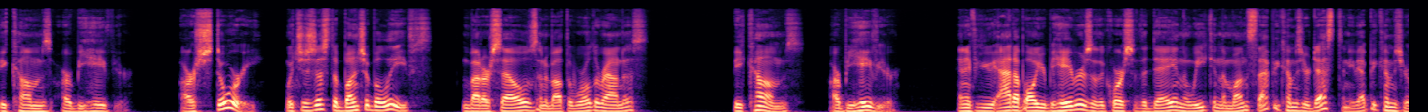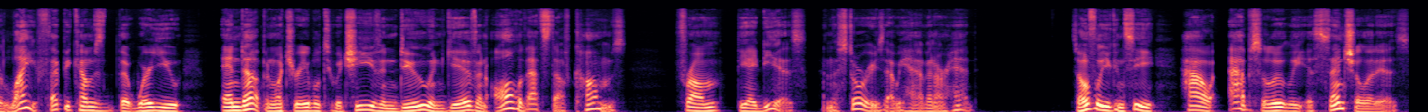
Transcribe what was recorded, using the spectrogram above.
becomes our behavior. Our story, which is just a bunch of beliefs about ourselves and about the world around us, becomes our behavior. And if you add up all your behaviors over the course of the day and the week and the months, that becomes your destiny. That becomes your life. That becomes the, where you end up and what you're able to achieve and do and give. And all of that stuff comes from the ideas and the stories that we have in our head. So hopefully you can see how absolutely essential it is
